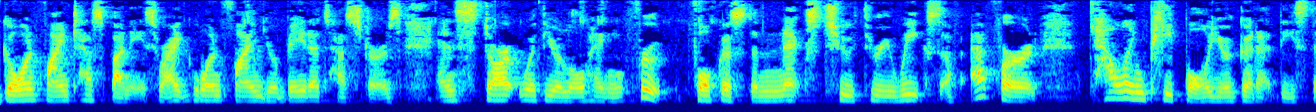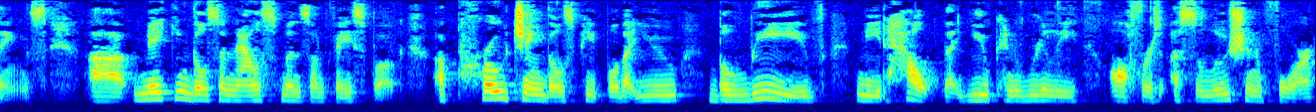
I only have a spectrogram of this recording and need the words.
go and find test bunnies, right? Go and find your beta testers and start with your low hanging fruit. Focus the next two, three weeks of effort telling people you're good at these things, uh, making those announcements on Facebook, approaching those people that you believe need help that you can really offer a solution for.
